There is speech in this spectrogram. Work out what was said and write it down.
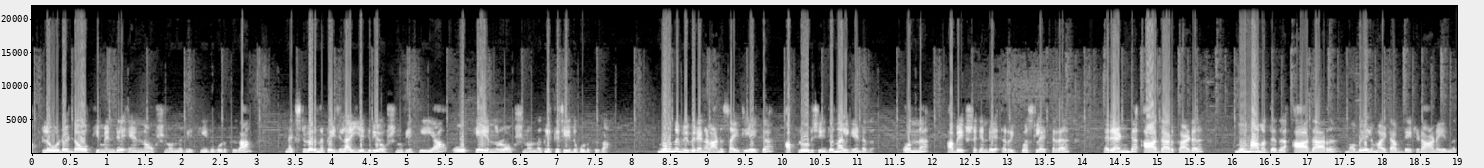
അപ്ലോഡ് ഡോക്യുമെന്റ് എന്ന ഓപ്ഷൻ ഒന്ന് ക്ലിക്ക് ചെയ്ത് കൊടുക്കുക. നെക്സ്റ്റ് വരുന്ന പേജിൽ ഐ അഗ്രി ഓപ്ഷൻ ക്ലിക്ക് ചെയ്യുക. ഓക്കെ എന്നുള്ള ഓപ്ഷൻ ഒന്ന് ക്ലിക്ക് ചെയ്ത് കൊടുക്കുക. മൂന്ന് വിവരങ്ങളാണ് സൈറ്റിലേക്ക് അപ്ലോഡ് ചെയ്ത് നൽകേണ്ടത്. ഒന്ന് അപേക്ഷകന്റെ റിക്വസ്റ്റ് ലെറ്റർ രണ്ട് ആധാർ കാർഡ് മൂന്നാമത്തേത് ആധാർ മൊബൈലുമായിട്ട് അപ്ഡേറ്റഡ് ആണ് എന്ന്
